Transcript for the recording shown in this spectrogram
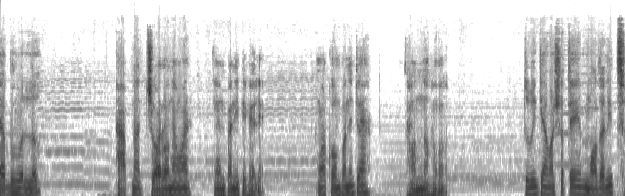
আব্বু বলল আপনার চরণ আমার কোম্পানিতে ফেলে। আমার কোম্পানিটা ধন্য হলো। তুমি কি আমার সাথে মজা নিচ্ছ?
